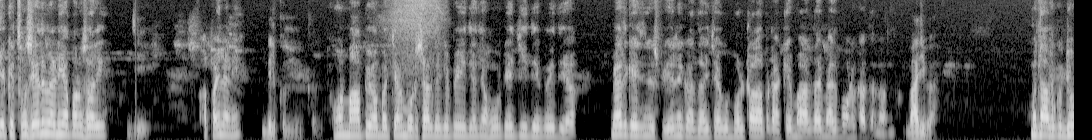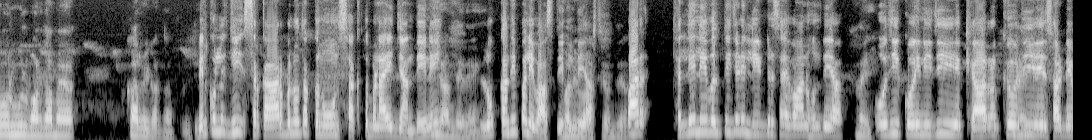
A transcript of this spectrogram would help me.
ਇਹ ਕਿੱਥੋਂ ਸੇਧ ਮਿਲਣੀ ਆਪਾਂ ਨੂੰ ਸਾਰੀ? ਜੀ। ਆਪਾਂ ਹੀ ਲੈਣੀ। ਬਿਲਕੁਲ ਬਿਲਕੁਲ। ਹੁਣ ਮਾਂ ਪਿਓ ਬੱਚਿਆਂ ਨੂੰ ਮੋਟਰਸਾਈਕਲ ਦੇ ਕੇ ਭੇਜਦੇ ਆ ਜਾਂ ਹੋਰ ਕਿਸੇ ਚੀਜ਼ ਦੇ ਭੇਜਦੇ ਆ। ਮੈਂ ਤਾਂ ਕਿਸੇ ਨੂੰ ਸਪੀਅਰ ਨਹੀਂ ਕਰਦਾ ਚਾਹੇ ਕੋਈ ਬੁਲਟ ਵਾਲਾ ਪਟਾਕੇ ਮਾਰਦਾ ਮੈਂ ਤਾਂ ਬੌਂਡ ਕਰ ਦਿੰਦਾ। ਵਾਹ ਜੀ ਵਾਹ। ਮੁਤਾਬਕ ਜੋ ਰੂਲ ਬਣਦਾ ਮੈਂ ਕਾਰਵਾਈ ਕਰਦਾ ਬਿਲਕੁਲ ਜੀ ਸਰਕਾਰ ਵੱਲੋਂ ਤਾਂ ਕਾਨੂੰਨ ਸਖਤ ਬਣਾਏ ਜਾਂਦੇ ਨੇ। ਜਾਂਦੇ ਨੇ। ਲੋਕਾਂ ਦੇ ਭਲੇ ਵਾਸਤੇ ਹੁੰਦੇ ਆ। ਪਰ ਥੱਲੇ ਲੈਵਲ ਤੇ ਜਿਹੜੇ ਲੀਡਰ ਸਹਿਬਾਨ ਹੁੰਦੇ ਆ ਉਹ ਜੀ ਕੋਈ ਨਹੀਂ ਜੀ ਇਹ ਖਿਆਲ ਰੱਖਿਓ ਜੀ। ਇਹ ਸਾਡੇ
